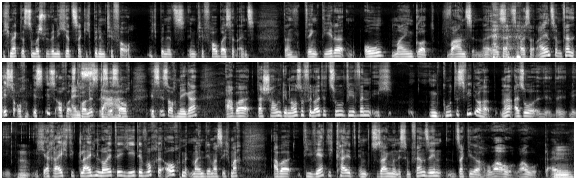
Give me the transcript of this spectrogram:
ich merke das zum Beispiel, wenn ich jetzt sage, ich bin im TV, ich bin jetzt im TV bei Sat 1, dann denkt jeder, oh mein Gott, Wahnsinn, ne? er ist jetzt bei Sat 1 im Fernsehen, ist auch, es ist auch was ein Tolles, es ist auch, es ist auch mega, aber da schauen genauso viele Leute zu, wie wenn ich ein gutes Video habe. Ne? Also ja. ich erreiche die gleichen Leute jede Woche auch mit meinem, dem, was ich mache. Aber die Wertigkeit, im, zu sagen, man ist im Fernsehen, sagt jeder, wow, wow, geil. Mhm.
